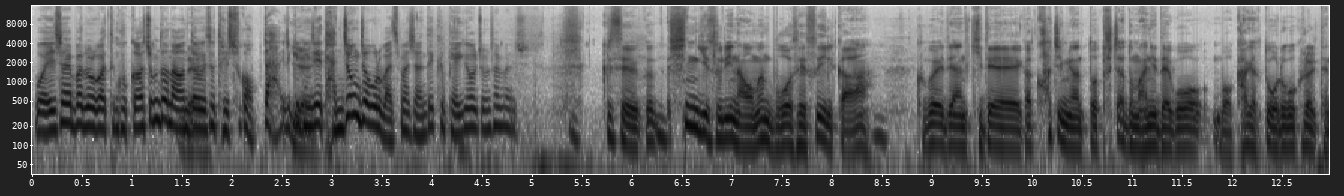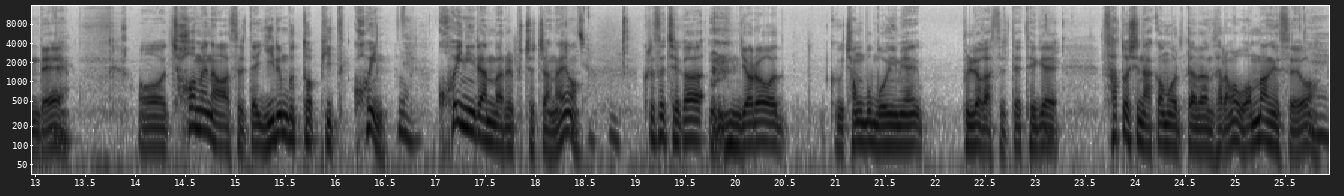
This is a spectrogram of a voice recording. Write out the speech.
뭐 엘살바도르 같은 국가가 좀 더 나온다고 네. 해서 될 수가 없다. 이렇게 예. 굉장히 단정적으로 말씀하셨는데 그 배경을 좀 설명해 주시죠. 글쎄요, 그 신기술이 나오면 무엇에 쓰일까? 그거에 대한 기대가 커지면 또 투자도 많이 되고 뭐 가격도 오르고 그럴 텐데 어, 처음에 나왔을 때 이름부터 비트코인, 네. 코인이란 말을 붙였잖아요. 그래서 제가 여러 그 정부 모임에 불려갔을 때 되게 사토시 나카모토라는 사람을 원망했어요. 네.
